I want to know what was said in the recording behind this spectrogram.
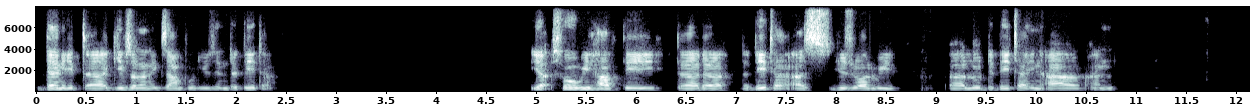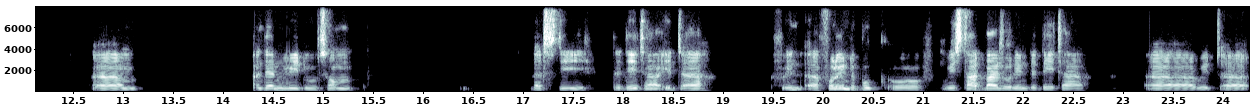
then it uh, gives us an example using the data. Yeah so we have the the the, the data. As usual we uh, load the data in r and um, and then we do some that's the the data. It uh, in, uh, following the book, uh, we start by loading the data uh, with uh,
